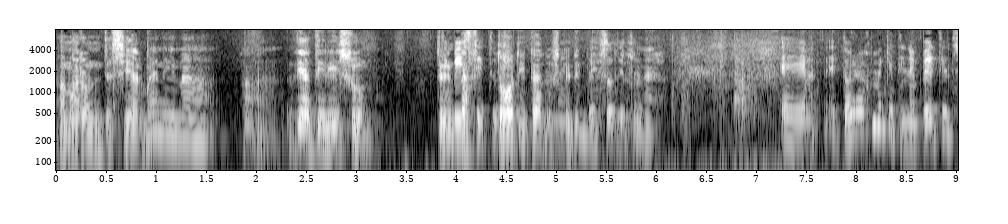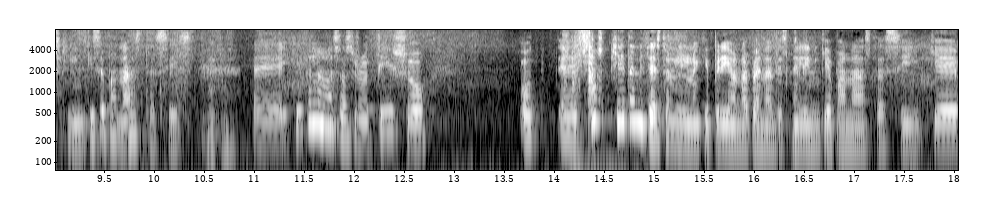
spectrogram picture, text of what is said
Αμαρονίτες ή Αρμένοι να α, διατηρήσουν την πίστη τους. ταυτότητα τους Ναι, και την την πίστη τους. ταυτότητα. Ναι. Ε, ε, τώρα έχουμε και την επέτειο της Ελληνικής Επανάστασης. Μμμ. Ε, και ήθελα να σας ρωτήσω ο, ε, πώς, ποια ήταν η θέση των Ελληνοκυπρίων απέναντι στην Ελληνική Επανάσταση και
